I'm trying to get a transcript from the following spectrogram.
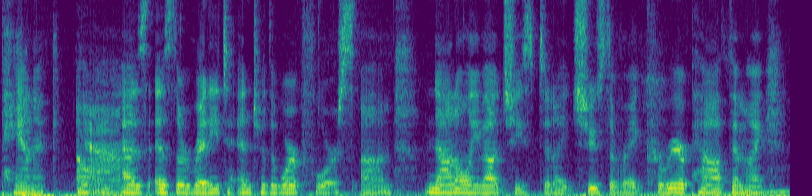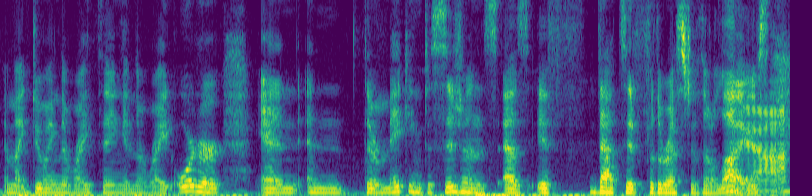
panic um, yeah. as as they're ready to enter the workforce. Um, not only about geez, did I choose the right career path? Am I mm-hmm. am I doing the right thing in the right order? And and they're making decisions as if that's it for the rest of their lives. Yeah.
